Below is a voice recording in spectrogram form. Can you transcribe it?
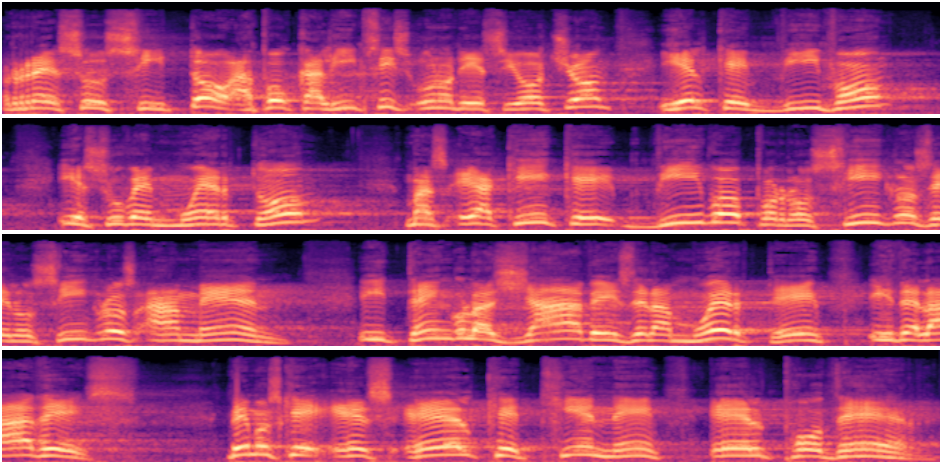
resucitó. Apocalipsis 1.18, y el que vivo y estuve muerto, mas he aquí que vivo por los siglos de los siglos. Amén y tengo las llaves de la muerte y del Hades. Vemos que es Él que tiene el poder.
